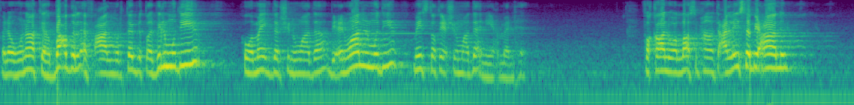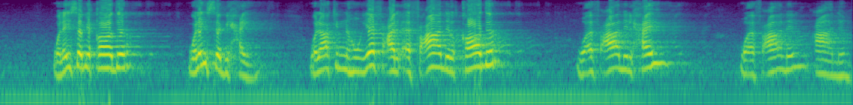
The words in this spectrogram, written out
فلو هناك بعض الأفعال مرتبطة بالمدير هو ما يقدر شنو ماذا؟ بعنوان المدير ما يستطيع شنو ماذا أن يعملها. فقالوا الله سبحانه وتعالى ليس بعالم وليس بقادر وليس بحي ولكنه يفعل أفعال القادر وأفعال الحي وأفعال العالم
